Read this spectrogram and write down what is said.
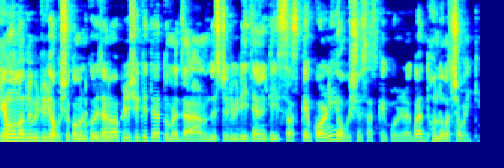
কেমন লাগল ভিডিওটি অবশ্যই কমেন্ট করে জানাবা প্রিয় শিক্ষিতা তোমরা যারা আনন্দ স্টাডি ভিডিও চ্যানেলটি সাবস্ক্রাইব করনি, অবশ্যই সাবস্ক্রাইব করে রাখবা। ধন্যবাদ সবাইকে।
